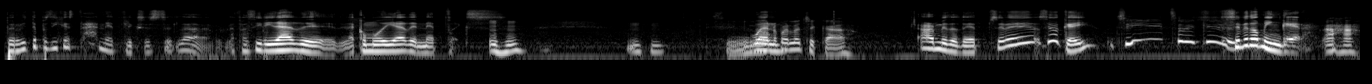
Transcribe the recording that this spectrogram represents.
pero ahorita pues dije, está Netflix, esta es la, la facilidad, de, de la comodidad de Netflix. Bueno. poner la checada. Army of the Dead, se ve, se ve ok. Sí, se ve que... Se ve dominguera. Ajá,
